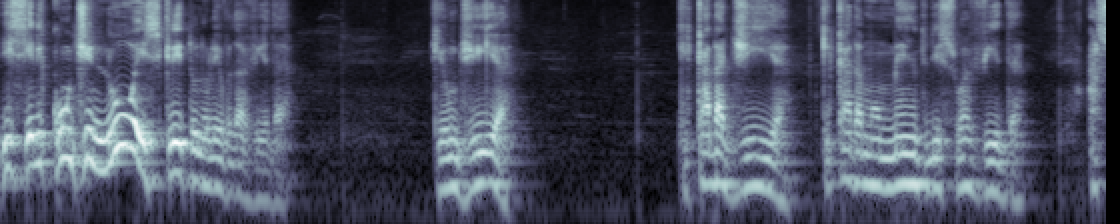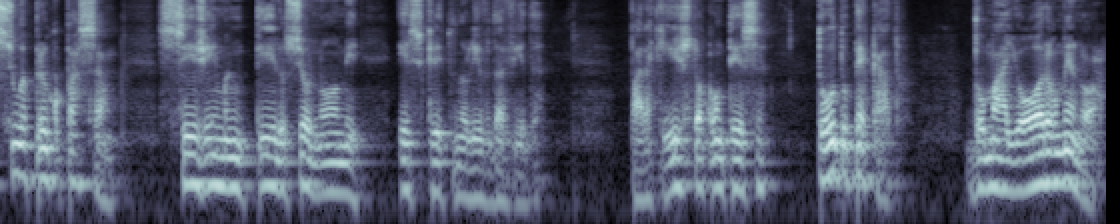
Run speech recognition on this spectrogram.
e se ele continua escrito no livro da vida. Que um dia, que cada dia, que cada momento de sua vida, a sua preocupação seja em manter o seu nome escrito no livro da vida. Para que isto aconteça, todo pecado, do maior ao menor,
